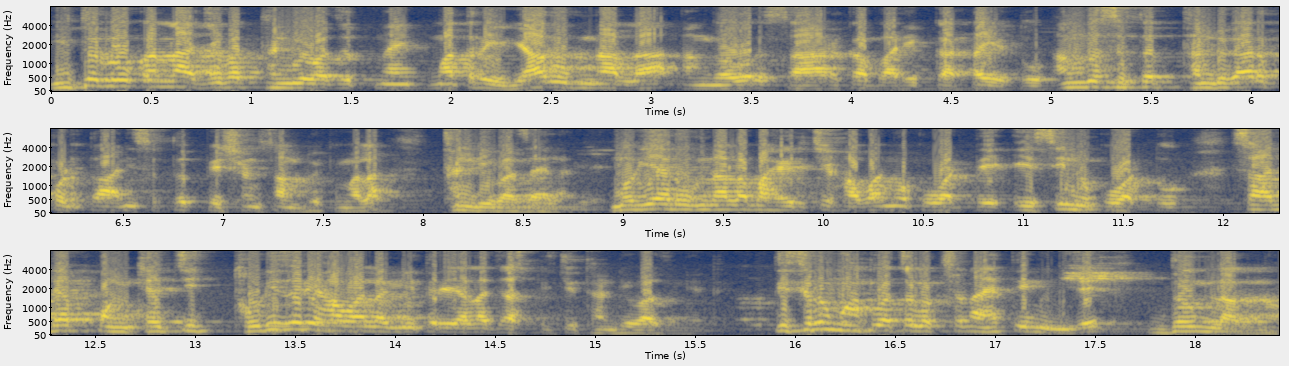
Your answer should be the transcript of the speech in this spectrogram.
इतर लोकांना अजिबात थंडी वाजत नाही मात्र या रुग्णाला अंगावर सारखा बारीक काटा येतो. अंग सतत थंडगार पडतं आणि सतत पेशंट सांगतो की मला थंडी वाजायला मग या रुग्णाला बाहेरची हवा नको वाटते एसी नको वाटतो. साध्या पंख्याची थोडी जरी हवा लागली तरी याला जास्तीची थंडी वाजून येते. तिसरं महत्वाचं लक्षण आहे ते म्हणजे दम लागणं.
